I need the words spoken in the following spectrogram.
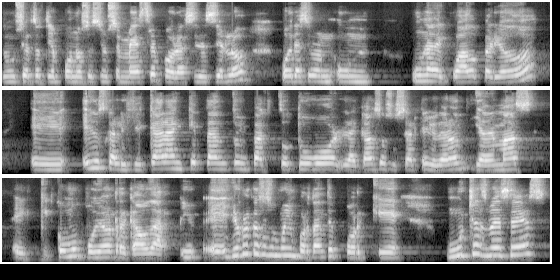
un cierto tiempo, no sé si un semestre, por así decirlo, podría ser un, un, adecuado periodo, eh, ellos calificaran qué tanto impacto tuvo la causa social que ayudaron y además eh, cómo pudieron recaudar. Eh, yo creo que eso es muy importante porque muchas veces,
